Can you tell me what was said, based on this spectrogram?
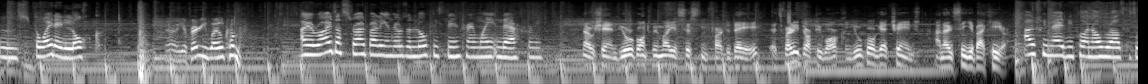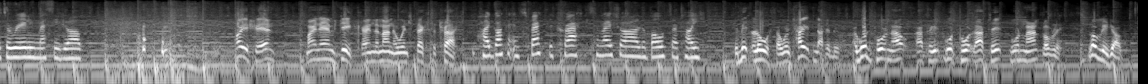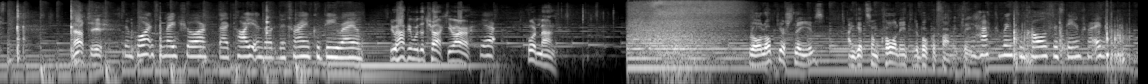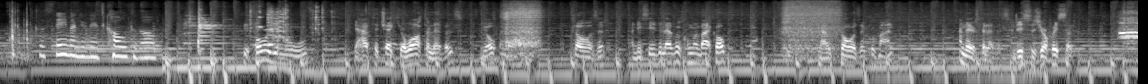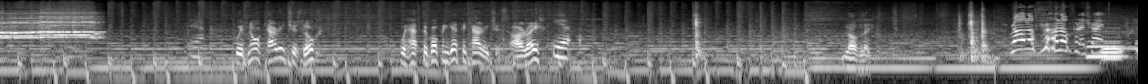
the way they look. Uh, you're very welcome. I arrived at Stradbally and there was a lovely steam train waiting there for me. Now, Shane, you're going to be my assistant for today. It's very dirty work, and you go get changed, and I'll see you back here. Alfie made me put on overalls because it's a really messy job. Hi, Shane. My name's Dick. I'm the man who inspects the track. I got to inspect the track to make sure all the bolts are tight. A bit loose, so we'll tighten that a bit. A good pull now. After it, good pull, that's it. One man, lovely. Lovely job. That's it. It's important to make sure they're tight and that the train could derail. You happy with the track? You are? Yeah. Good man. Roll up your sleeves and get some coal into the bucket for me, please. You have to bring some coal to the steam train. The steam engine needs coal to go. Before you move, you have to check your water levels. You open that, close it, and you see the level coming back up? Now close it, good man. And there's the levels. This is your whistle. Yeah. We've no carriages, look. We have to go up and get the carriages, all right? Yeah. Lovely. Roll up, roll up for the train.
